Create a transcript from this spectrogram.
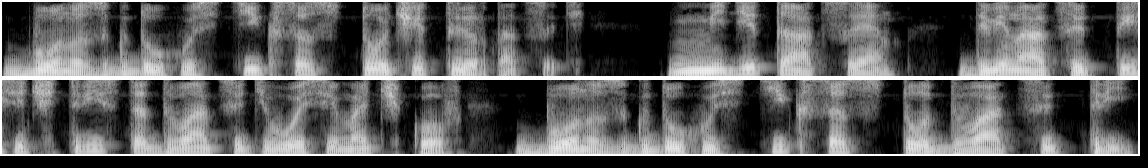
Бонус к духу Стикса 114. Медитация. 12328 очков. Бонус к духу Стикса 123.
